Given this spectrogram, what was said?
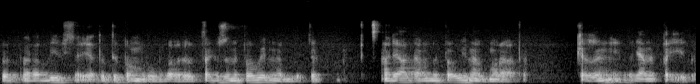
тут народився, я тут і помру. Говорю, так же не повинно бути. Снарядом не повинно вмирати. Каже, ні, я не поїду.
